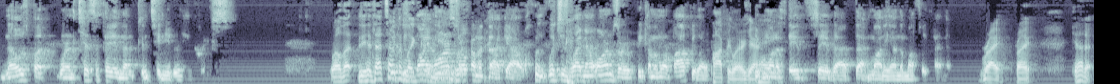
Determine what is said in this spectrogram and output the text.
knows. But we're anticipating them continue to increase. Well, that yeah, that sounded like why arms are coming back out. Which is why now arms are becoming more popular. popular again. People want to save save that that money on the monthly payment. Right, right. Get it.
